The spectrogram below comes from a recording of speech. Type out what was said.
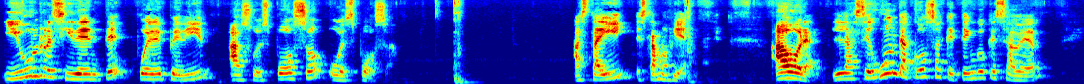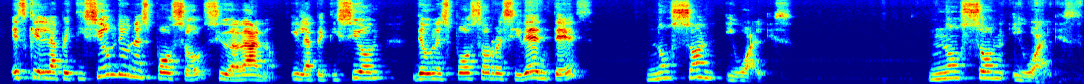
y un residente puede pedir a su esposo o esposa. Hasta ahí estamos bien. Ahora, la segunda cosa que tengo que saber es que la petición de un esposo ciudadano y la petición de un esposo residentes no son iguales. No son iguales.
